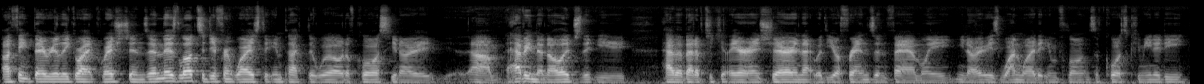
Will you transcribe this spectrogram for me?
I, think they're really great questions, and there's lots of different ways to impact the world. Of course, you know, um, having the knowledge that you have about a particular area and sharing that with your friends and family, you know, is one way to influence, of course, community.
